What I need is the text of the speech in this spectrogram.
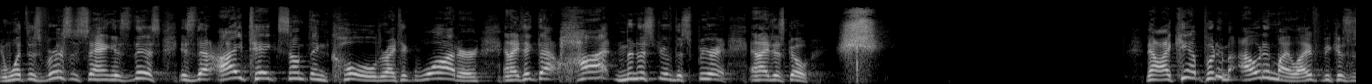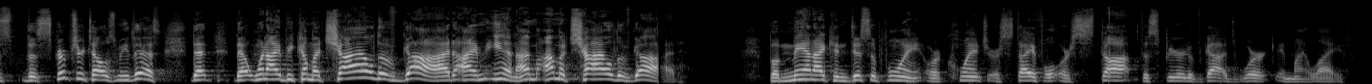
And what this verse is saying is this is that I take something cold or I take water and I take that hot ministry of the Spirit and I just go, shh. Now, I can't put him out in my life because the scripture tells me this that, that when I become a child of God, I'm in. I'm, I'm a child of God. But man, I can disappoint or quench or stifle or stop the Spirit of God's work in my life.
